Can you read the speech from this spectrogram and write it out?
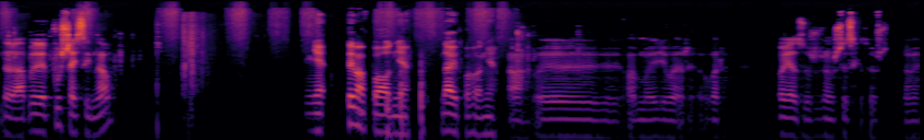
Dobra, y, puszczaj sygnał. Nie, ty masz pochodnie. Daj pochodnie. A, yy, a moje where. O Jezu, wszystkie, to już prawie.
